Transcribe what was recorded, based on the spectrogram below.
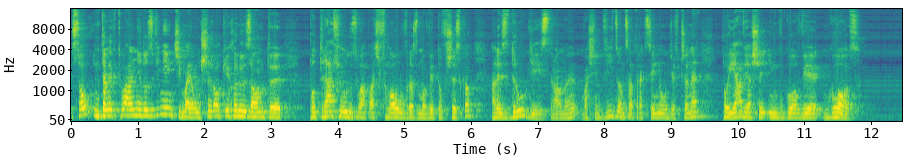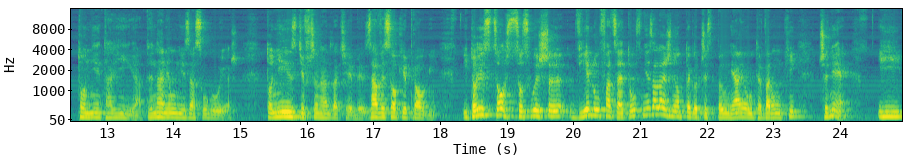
są intelektualnie rozwinięci, mają szerokie horyzonty, potrafią złapać flow w rozmowie, to wszystko, ale z drugiej strony, właśnie widząc atrakcyjną dziewczynę, pojawia się im w głowie głos. To nie ta liga, ty na nią nie zasługujesz. To nie jest dziewczyna dla ciebie, za wysokie progi. I to jest coś, co słyszy wielu facetów, niezależnie od tego, czy spełniają te warunki, czy nie. I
